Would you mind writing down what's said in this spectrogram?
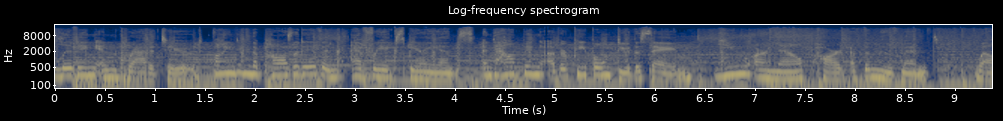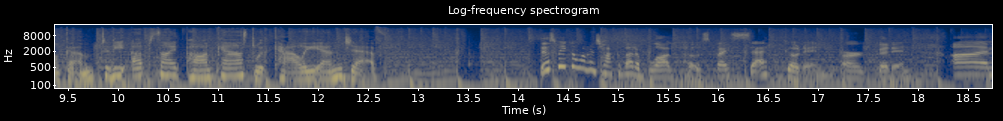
Living in gratitude, finding the positive in every experience, and helping other people do the same. You are now part of the movement. Welcome to the Upside Podcast with Callie and Jeff. This week, I want to talk about a blog post by Seth Godin or Gooden. Um,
